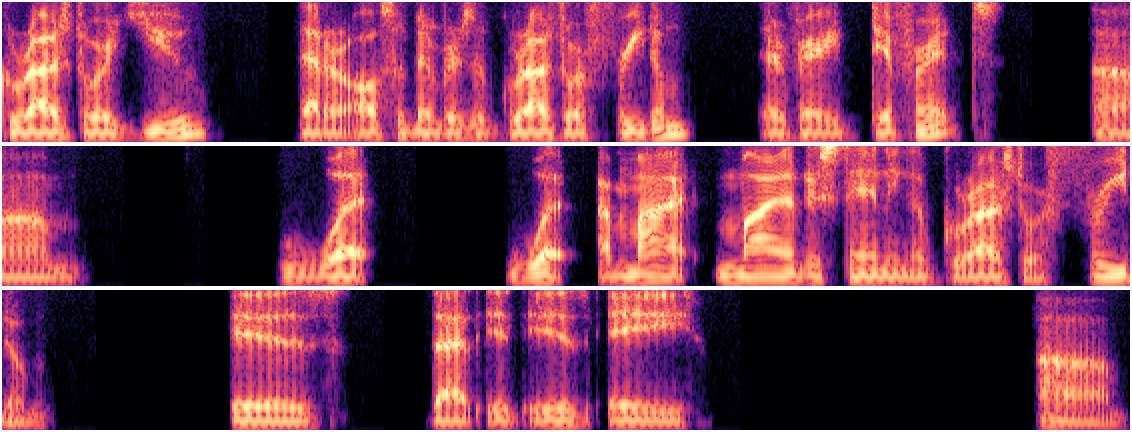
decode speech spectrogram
Garage Door U that are also members of Garage Door Freedom. They're very different. Um, what what my my understanding of garage door freedom is that it is a um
